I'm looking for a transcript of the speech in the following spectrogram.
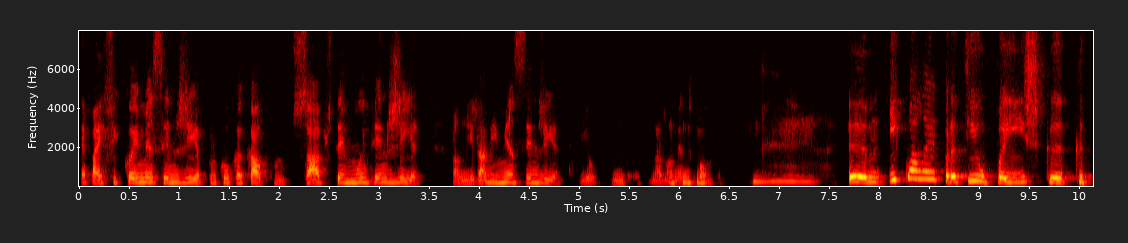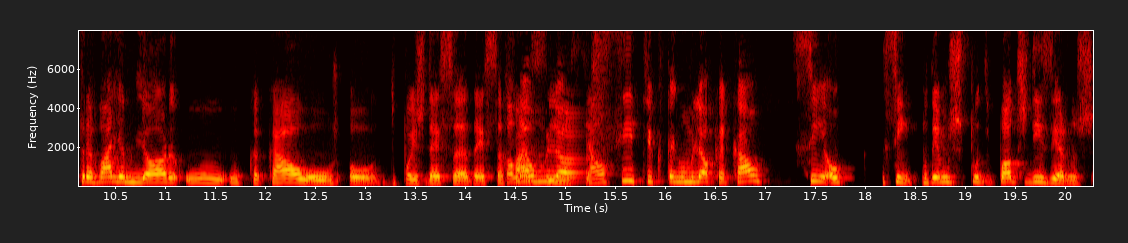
epá, e ficou imensa energia, porque o cacau, como tu sabes, tem muita energia. Pronto, uhum. e dá-me uhum. imensa energia. E eu uhum. normalmente compro. Um, e qual é para ti o país que, que trabalha melhor o, o cacau ou, ou, depois dessa, dessa qual fase Qual é o melhor sítio que tem o melhor cacau? Sim, ou, sim podemos, podes dizer-nos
